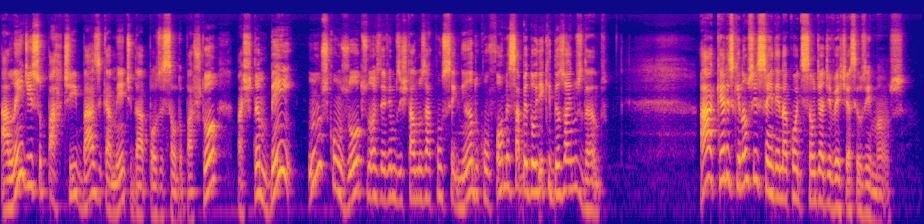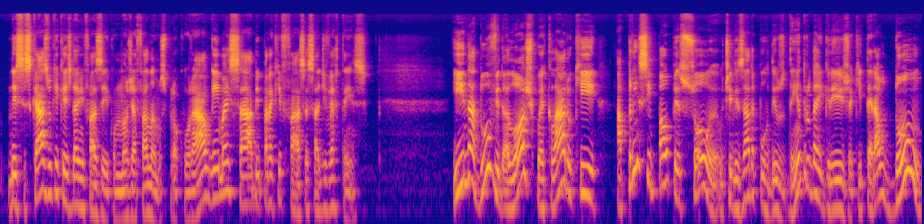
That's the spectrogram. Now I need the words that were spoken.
Além disso, partir basicamente da posição do pastor, mas também uns com os outros nós devemos estar nos aconselhando conforme a sabedoria que Deus vai nos dando. Há aqueles que não se sentem na condição de advertir a seus irmãos. Nesses casos, o que, eles devem fazer? Como nós já falamos, procurar alguém mais sábio para que faça essa advertência. E na dúvida, lógico, é claro que a principal pessoa utilizada por Deus dentro da igreja, que terá o dom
